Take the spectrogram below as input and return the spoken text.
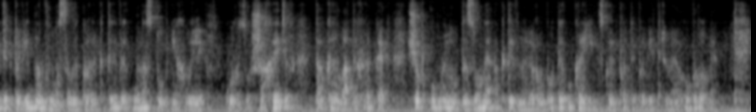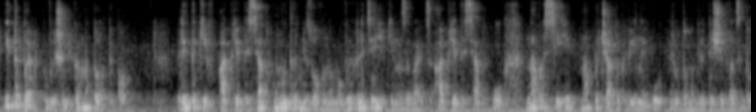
відповідно вносили корективи у наступні хвилі курсу шахедів та крилатих ракет, щоб уминути зони активної роботи української протиповітряної оборони. І тепер вишенька на тортику. Літаків А-50 у модернізованому вигляді, які називаються А-50У, на Росії на початок війни у лютому 2022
